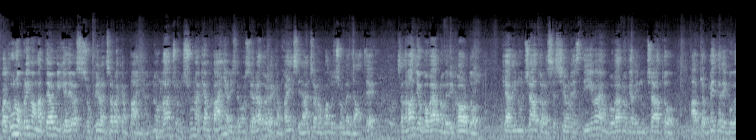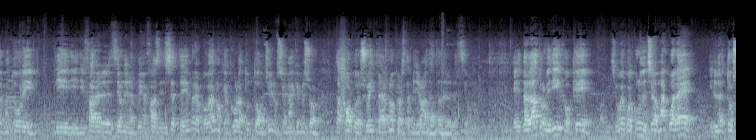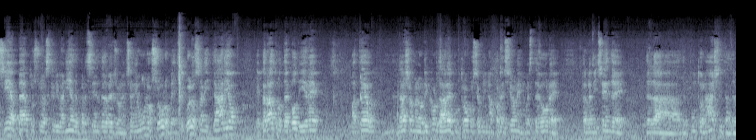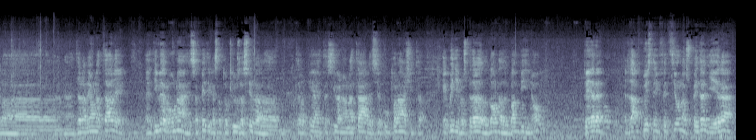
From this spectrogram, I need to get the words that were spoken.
Qualcuno prima, Matteo, mi chiedeva se sono qui a lanciare la campagna. Non lancio nessuna campagna, visto e considerato che le campagne si lanciano quando ci sono le date. Siamo davanti a un governo, vi ricordo, che ha rinunciato alla sessione estiva, è un governo che ha rinunciato a permettere ai governatori di, di, di fare le elezioni nelle prime fasi di settembre, è un governo che ancora tutt'oggi non si è neanche messo d'accordo al suo interno per stabilire una data delle elezioni. E dall'altro vi dico che, siccome qualcuno diceva ma qual è il dossier aperto sulla scrivania del Presidente della Regione, ce n'è uno solo, c'è quello sanitario e peraltro devo dire, Matteo lasciamelo ricordare, purtroppo siamo in apprensione in queste ore per le vicende della, del punto nascita della, della neonatale eh, di Verona e sapete che è stata chiusa sia la terapia intensiva neonatale sia il punto nascita e quindi l'ospedale della donna e del bambino per la, questa infezione ospedaliera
